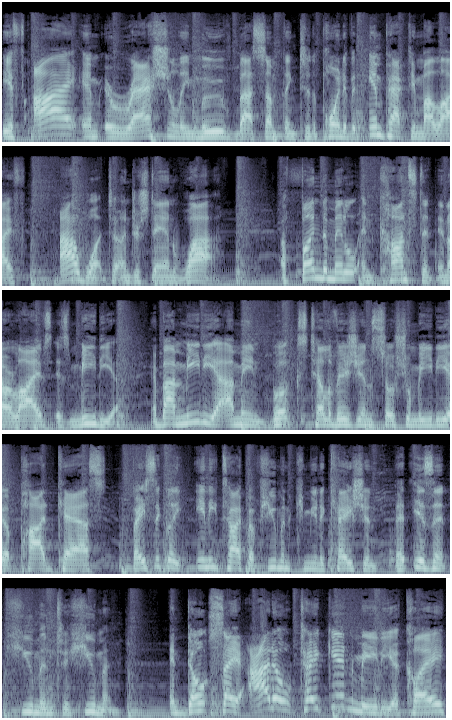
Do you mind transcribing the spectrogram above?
If I am irrationally moved by something to the point of it impacting my life, I want to understand why. A fundamental and constant in our lives is media. And by media, I mean books, television, social media, podcasts, basically any type of human communication that isn't human to human. And don't say, I don't take in media, Clay,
